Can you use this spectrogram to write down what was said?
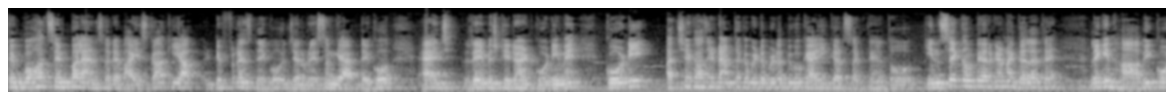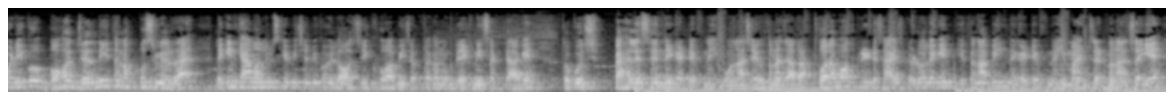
तो एक बहुत सिंपल आंसर है भाई इसका कि आप डिफरेंस देखो जनरेशन गैप देखो Edge Rey Mysterio and Cody में। कोडी अच्छे खासे टाइम तक अभी डब्ल्यू डब्ल्यू को कैरी कर सकते हैं तो इनसे कंपेयर करना गलत है। लेकिन हाँ अभी कोडी को बहुत जल्दी इतना पुश मिल रहा है, लेकिन क्या मालूम इसके पीछे भी कोई लॉजिक हो अभी जब तक हम लोग देख नहीं सकते आगे। तो कुछ पहले से नेगेटिव नहीं बोलना चाहिए उतना ज़्यादा। थोड़ा बहुत क्रिटिसाइज करो, लेकिन इतना भी नेगेटिव नहीं माइंडसेट बनाना चाहिए।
